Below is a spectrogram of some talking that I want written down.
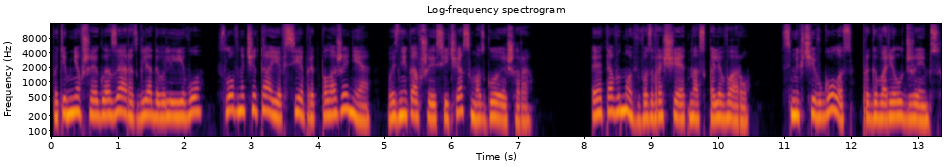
Потемневшие глаза разглядывали его, словно читая все предположения, возникавшие сейчас в мозгу Эшера. Это вновь возвращает нас к Оливару. Смягчив голос, проговорил Джеймс.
